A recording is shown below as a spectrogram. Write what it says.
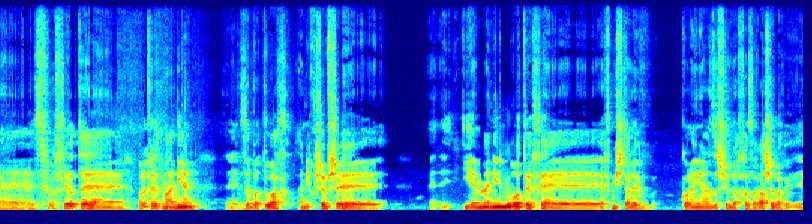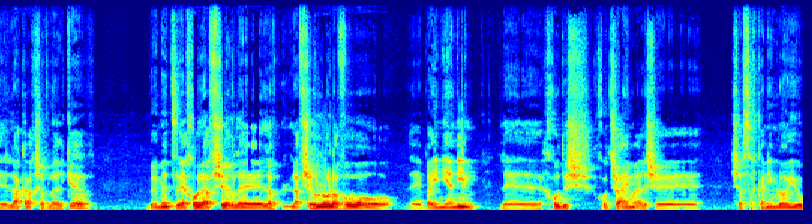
אה, זה הולך להיות, אה, מעניין, אה, זה בטוח. אני חושב שיהיה מעניין לראות איך, איך משתלב כל העניין הזה של החזרה של לקה עכשיו להרכב. באמת זה יכול לאפשר, לאפשר לו לבוא בעניינים לחודש, חודשיים האלה ש, שהשחקנים לא יהיו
